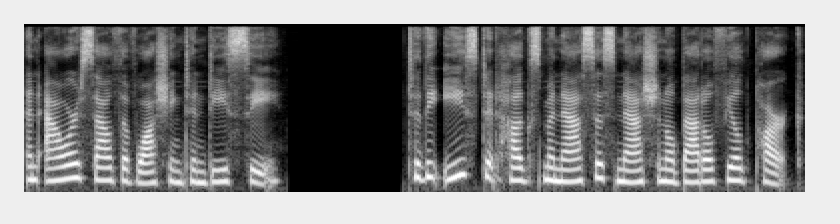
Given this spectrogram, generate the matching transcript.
an hour south of Washington, D.C. To the east, it hugs Manassas National Battlefield Park,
